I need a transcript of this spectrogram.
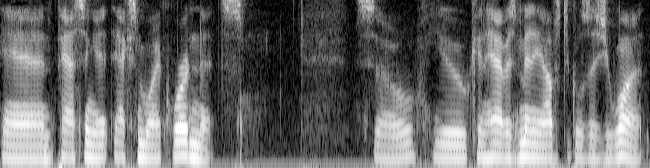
and passing it x and y coordinates. So you can have as many obstacles as you want.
